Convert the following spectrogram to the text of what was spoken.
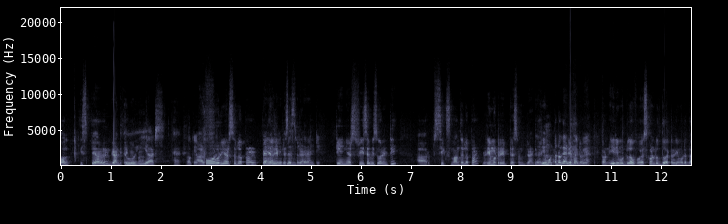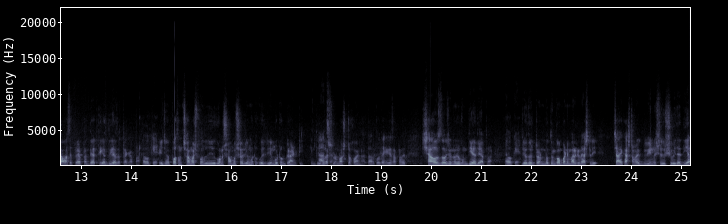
অল স্পেয়ারের গ্যারান্টি থাকবে আপনার। ইয়ার্স হ্যাঁ ওকে আর 4 ফোর ইয়ার্স হলো আপনার panel replacement guarantee ten years free service warranty আর সিক্স মান্থ হলো আপনার রিমোট রিপ্লেসমেন্ট গ্যারান্টি রিমোটটা তো গ্যারান্টি থাকবে? কারণ এই রিমোটগুলো ভয়েস কন্ট্রোল তো একটা রিমোটের দাম আছে প্রায় আপনার দেড় থেকে দুই হাজার টাকা আপনার। ওকে এই জন্য প্রথম ছয় মাস পর্যন্ত যদি কোনো সমস্যা রিমোট ওই রিমোটও গ্যারান্টি কিন্তু এগুলো আচ্ছা। আসলে নষ্ট হয় না। তারপর দেখা গেছে আপনাদের সাহস দেওয়ার জন্য এরকম দিয়ে দেয় আপনার। ওকে যেহেতু একটা নতুন কোম্পানি মার্কেটে আসলে চায় কাস্টমার বিভিন্ন সুযোগ সুবিধা দিয়া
